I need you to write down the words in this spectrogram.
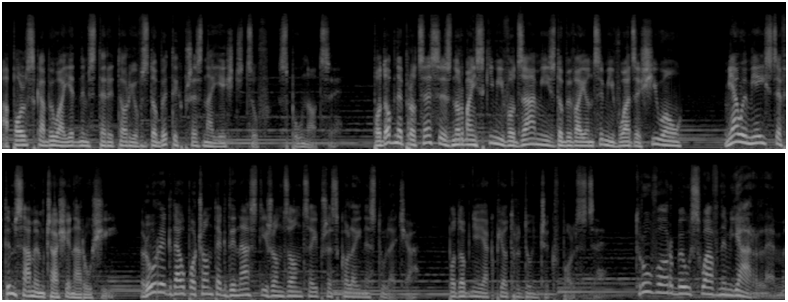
a Polska była jednym z terytoriów zdobytych przez najeźdźców z północy. Podobne procesy z normańskimi wodzami zdobywającymi władzę siłą miały miejsce w tym samym czasie na Rusi. Ruryk dał początek dynastii rządzącej przez kolejne stulecia, podobnie jak Piotr Duńczyk w Polsce. Truwor był sławnym jarlem,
